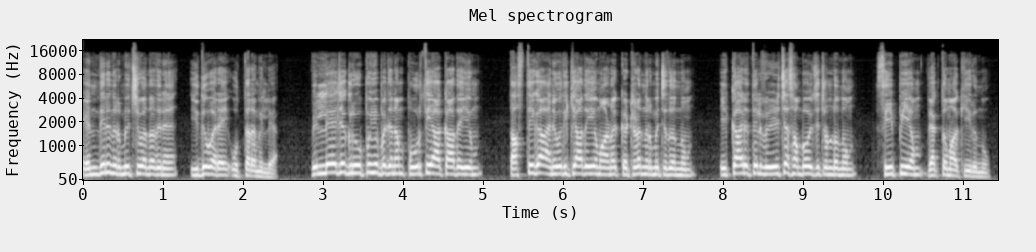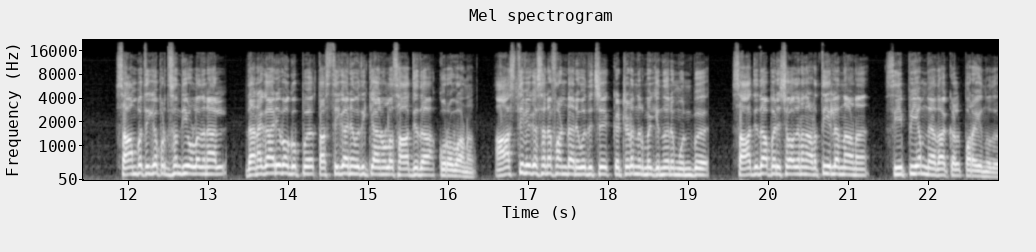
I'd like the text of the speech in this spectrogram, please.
എന്തിനു നിർമ്മിച്ചുവെന്നതിന് ഇതുവരെ ഉത്തരമില്ല. വില്ലേജ് ഗ്രൂപ്പ് വിഭജനം പൂർത്തിയാക്കാതെയും തസ്തിക അനുവദിക്കാതെയുമാണ് കെട്ടിടം നിർമ്മിച്ചതെന്നും ഇക്കാര്യത്തിൽ വീഴ്ച സംഭവിച്ചിട്ടുണ്ടെന്നും സി പി എം വ്യക്തമാക്കിയിരുന്നു. സാമ്പത്തിക പ്രതിസന്ധിയുള്ളതിനാൽ ധനകാര്യ വകുപ്പ് തസ്തിക അനുവദിക്കാനുള്ള സാധ്യത കുറവാണ്. ആസ്തി വികസന ഫണ്ട് അനുവദിച്ച് കെട്ടിടം നിർമ്മിക്കുന്നതിന് മുൻപ് സാധ്യതാ പരിശോധന നടത്തിയില്ലെന്നാണ് സി നേതാക്കൾ പറയുന്നത്.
